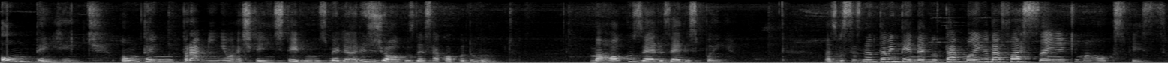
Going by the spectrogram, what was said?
Ontem, gente, ontem pra mim eu acho que a gente teve um dos melhores jogos dessa Copa do Mundo. Marrocos 0 0 Espanha. Mas vocês não estão entendendo o tamanho da façanha que o Marrocos fez.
